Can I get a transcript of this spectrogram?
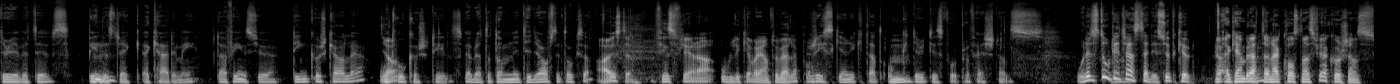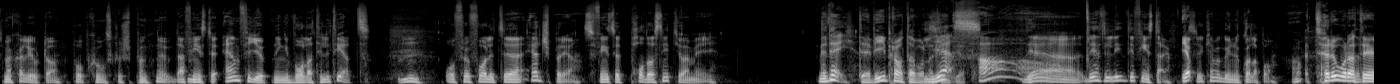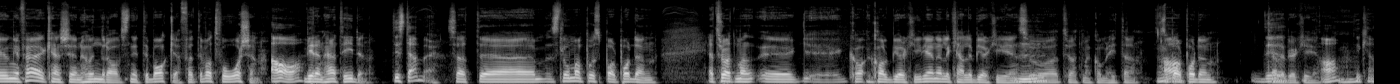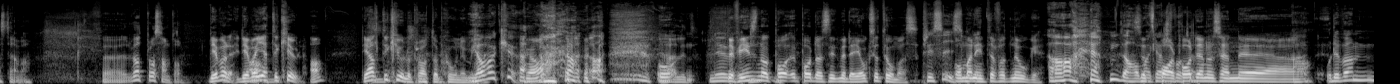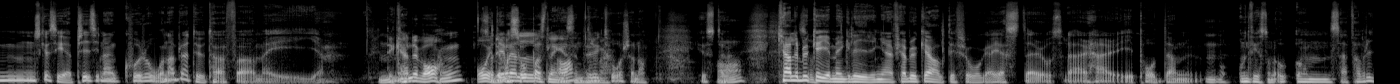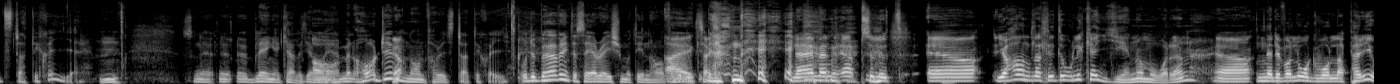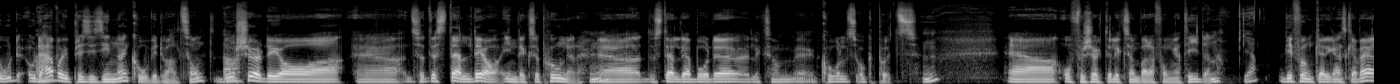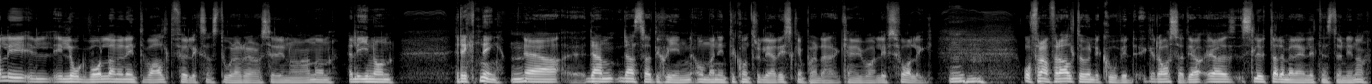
derivatives mm. academy. Där finns ju din kurs, Kalle, och ja. två kurser till. Så vi har berättat om i tidigare avsnitt också. Ja, just det. Det finns flera olika varianter att välja på. Riskinriktat och mm. Derivatives for professionals. Och det är ett stort intresse, det är superkul. Ja. Jag kan berätta den här kostnadsfria kursen som jag själv gjort då, på optionskurs.nu. Där mm. finns det en fördjupning i volatilitet. Mm. Och för att få lite edge på det så finns det ett poddavsnitt jag är med i med dig. Det vi pratar volatilitet. Yes. Ah. Det, det, det, finns där, yep. så det kan vi gå in och kolla på. Jag tror att det är ungefär kanske en hundra avsnitt tillbaka, för att det var två år sedan. Ja. Vid den här tiden. Det stämmer. Så att uh, slår man på Sparpodden, jag tror att man, uh, Carl Björkegren eller Kalle Björkegren, mm. så tror jag att man kommer hitta den. Sparpodden, det, Kalle Björkegren. Ja, det kan stämma. För det var ett bra samtal. Det var det. Det var ja. jättekul. Ja. Det är alltid kul att prata optioner med Ja, vad kul. Ja. och nu... Det finns något poddavsnitt med dig också, Thomas. Precis. Om man inte fått nog. Ja, det har Så man Sparpodden och sen... Uh... Ja, och det var, nu ska vi se, precis innan corona bröt ut här för mig. Mm. Det kan det vara. Mm. Oj, så det, det var väl, så pass länge ja, sedan. Drygt två år sedan. Då. Just. Ja. Kalle brukar så. ge mig gliringar, för jag brukar alltid fråga gäster och sådär här i podden mm. om det finns någon om så favoritstrategier. Mm. Så nu, nu, nu blänger Kalle ja. Men har du ja. någon favoritstrategi? Och du behöver inte säga ratio mot innehav. Nej, exakt. Nej, men absolut. Uh, jag har handlat lite olika genom åren. Uh, när det var lågvolla-period, och det här var ju precis innan covid och allt sånt, då körde jag, uh, så att jag ställde jag indexoptioner. Mm. då ställde jag både liksom, calls och puts. Mm. Uh, och försökte liksom bara fånga tiden. Ja. Det funkade ganska väl i, i, i lågvolla när det inte var allt för liksom stora rörelser i någon annan, eller i någon riktning. Mm. Uh, den, den strategin, om man inte kontrollerar risken på den där, kan ju vara livsfarlig. Mm. Och framförallt under covid-raset. Jag, jag slutade med det en liten stund innan.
